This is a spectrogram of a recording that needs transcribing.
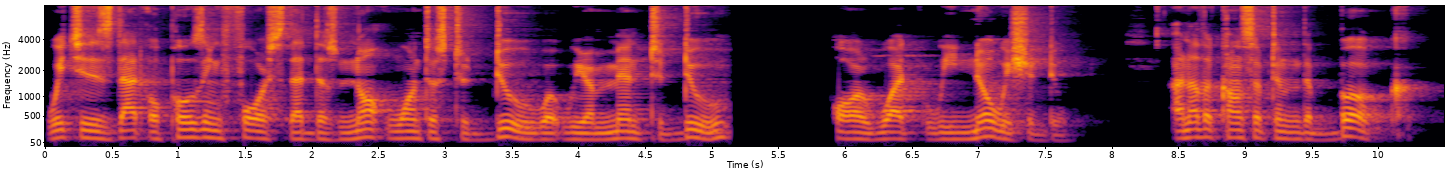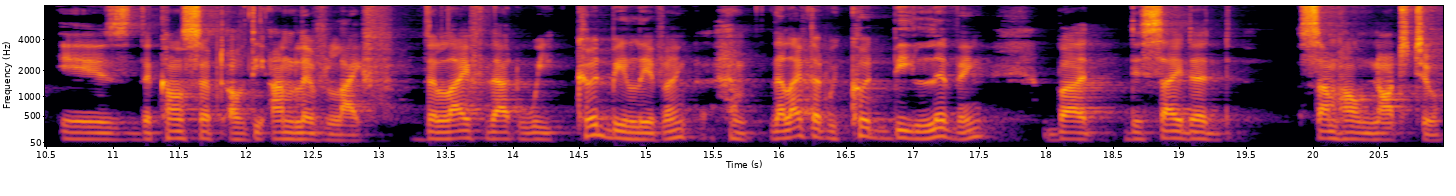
which is that opposing force that does not want us to do what we are meant to do or what we know we should do. Another concept in the book is the concept of the unlived life, the life that we could be living, the life that we could be living, but decided somehow not to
